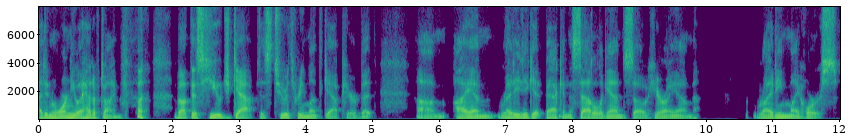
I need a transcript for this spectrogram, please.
I didn't warn you ahead of time about this huge gap, this two or three month gap here, but um, I am ready to get back in the saddle again. So here I am riding my horse.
